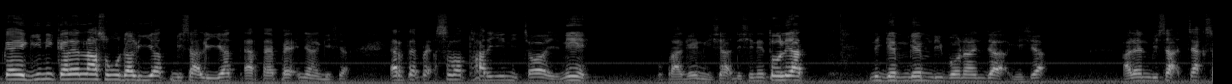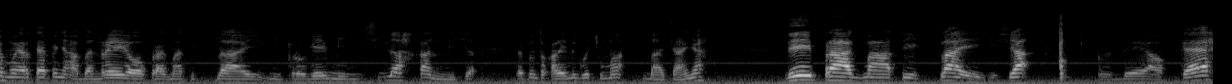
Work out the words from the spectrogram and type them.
kayak gini kalian langsung udah lihat bisa lihat RTP nya guys ya RTP slot hari ini coy nih Upragen guys ya di sini tuh lihat ini game-game di Bonanza guys ya kalian bisa cek semua RTP-nya Haban Reo, Pragmatic Play, Micro Gaming, silahkan guys ya. Tapi untuk kali ini gue cuma bacanya di Pragmatic Play guys ya. Udah oke. Okay.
